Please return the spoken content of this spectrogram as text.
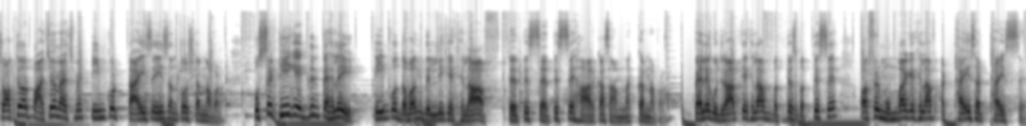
चौथे और पाँचवें मैच में टीम को टाई से ही संतोष करना पड़ा। उससे ठीक एक दिन पहले ही टीम को दबंग दिल्ली के खिलाफ तैतीस सैंतीस से हार का सामना करना पड़ा। पहले गुजरात के खिलाफ बत्तीस बत्तीस से और फिर मुंबई के खिलाफ अट्ठाईस अट्ठाईस से।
